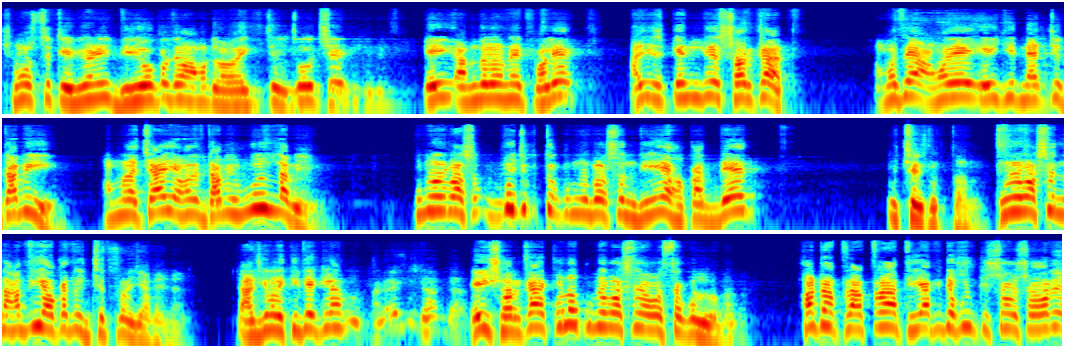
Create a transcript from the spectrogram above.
সমস্ত ট্রেড ইউনিয়ন দীর্ঘকাল ধরে আমাদের লড়াই চলছে। এই আন্দোলনের ফলে আজ কেন্দ্রীয় সরকার আমাদের আমাদের এই যে ন্যায্য দাবি, আমরা চাই আমাদের দাবি, মূল দাবি, পুনর্বাসন, উপযুক্ত পুনর্বাসন দিয়ে হকারদের উচ্ছেদ করতে হবে। পুনর্বাসন না দিয়ে হকারদের উচ্ছেদ করা যাবে না। আজকে আমরা কি দেখলাম? এই সরকার কোনো পুনর্বাসনের ব্যবস্থা করল না। হঠাৎ রাতারাতি, আপনি দেখুন কৃষ্ণ শহরে,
